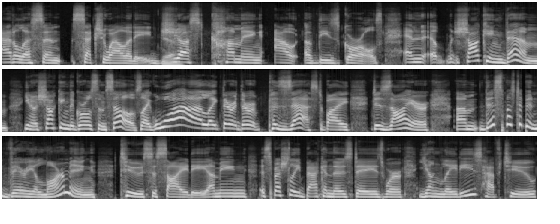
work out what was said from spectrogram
adolescent sexuality yeah. just coming out of these girls and uh, shocking them, you know, shocking the girls themselves. Like, wow, like they're they're possessed by desire. Um, this must have been very alarming to society. I mean, especially back in those days where young ladies have to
